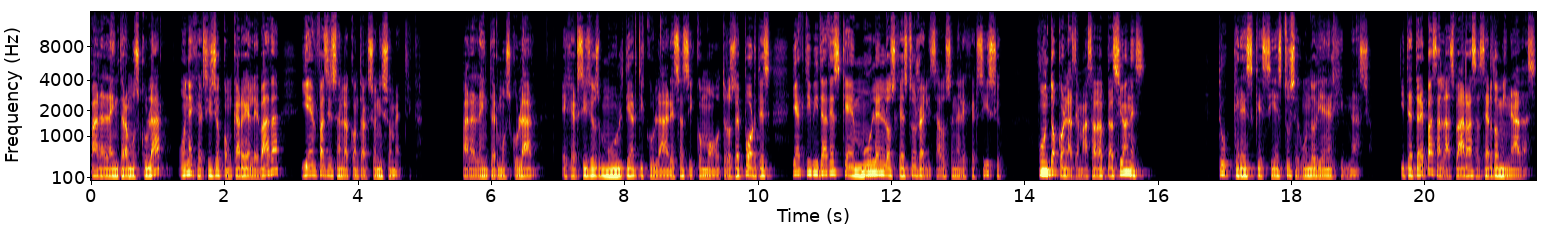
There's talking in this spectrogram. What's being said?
Para la intramuscular, un ejercicio con carga elevada y énfasis en la contracción isométrica. Para la intermuscular, ejercicios multiarticulares, así como otros deportes y actividades que emulen los gestos realizados en el ejercicio, junto con las demás adaptaciones. ¿Tú crees que si es tu segundo día en el gimnasio y te trepas a las barras a ser dominadas,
